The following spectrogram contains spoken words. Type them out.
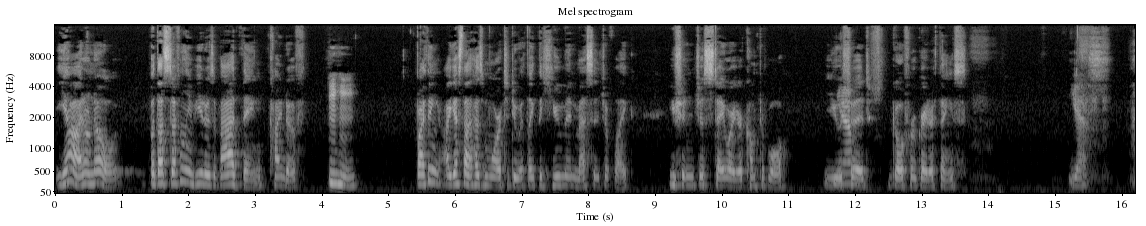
yeah, I don't know, but that's definitely viewed as a bad thing, kind of. Mm-hmm. But I think I guess that has more to do with like the human message of like, you shouldn't just stay where you're comfortable. You Yeah. should go for greater things. Yes.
